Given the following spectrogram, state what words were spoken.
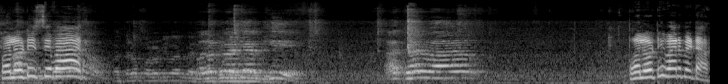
પલોઠી સે પલોઠી વાર. પલોઠી વાર બેટા.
